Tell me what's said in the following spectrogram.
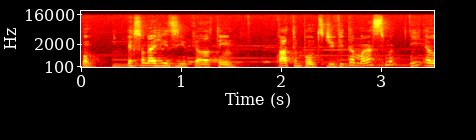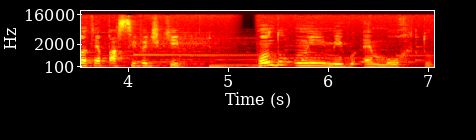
Bom, personagemzinho que ela tem 4 pontos de vida máxima e ela tem a passiva de que quando um inimigo é morto,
